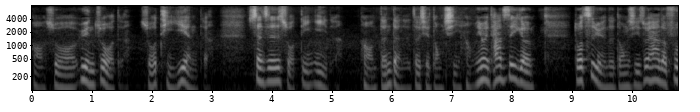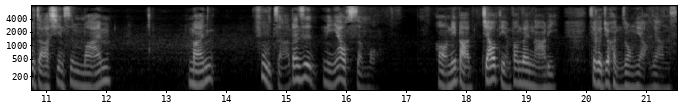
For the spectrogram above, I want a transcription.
哦，所运作的，所体验的，甚至是所定义的，哦，等等的这些东西，哦，因为它是一个多次元的东西，所以它的复杂性是蛮蛮复杂。但是你要什么？哦，你把焦点放在哪里，这个就很重要。这样子，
